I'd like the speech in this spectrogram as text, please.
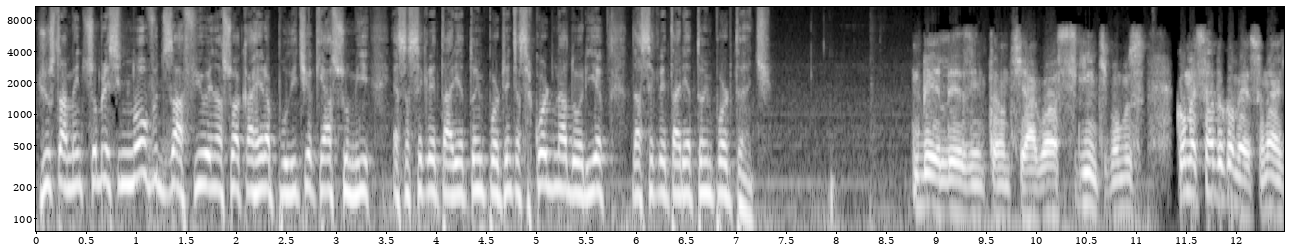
justamente sobre esse novo desafio aí na sua carreira política, que é assumir essa secretaria tão importante, essa coordenadoria da secretaria tão importante. Beleza, então, Tiago. É o seguinte, vamos começar do começo, né?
